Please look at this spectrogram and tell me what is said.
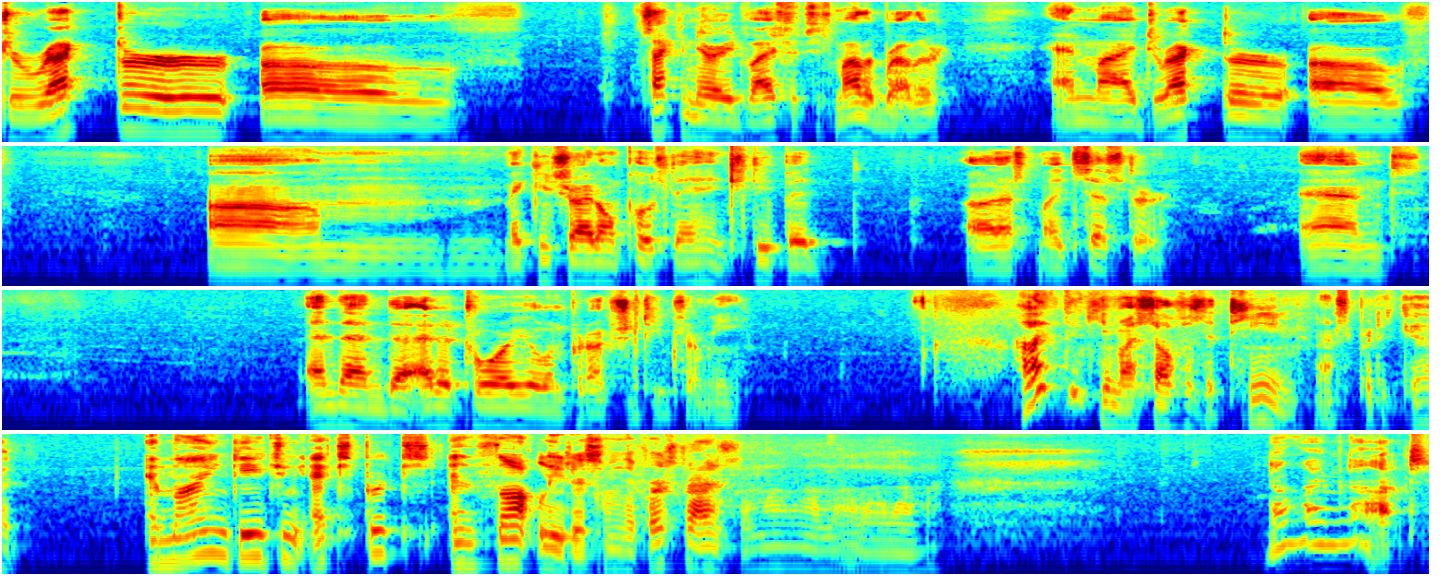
director of secondary advice, which is my other brother, and my director of um, making sure I don't post anything stupid. Uh, that's my sister, and and then the editorial and production teams are me. I like thinking of myself as a team. That's pretty good. Am I engaging experts and thought leaders from the first round? No, I'm not.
